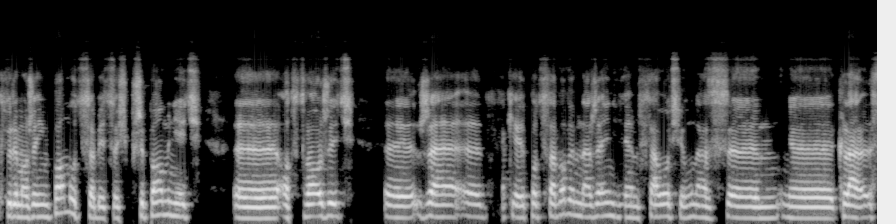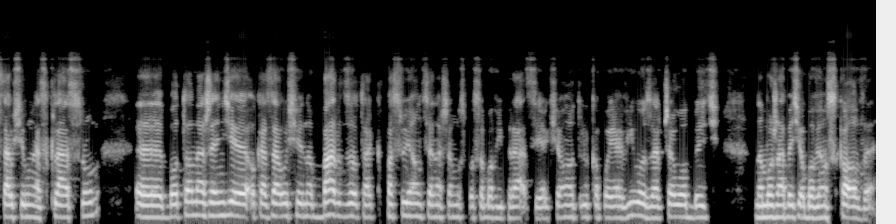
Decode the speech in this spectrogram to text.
który może im pomóc sobie coś przypomnieć, odtworzyć, że takie podstawowym narzędziem stało się u nas, stał się u nas Classroom, E, bo to narzędzie okazało się no bardzo tak pasujące naszemu sposobowi pracy. Jak się ono tylko pojawiło, zaczęło być, no można być obowiązkowe.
